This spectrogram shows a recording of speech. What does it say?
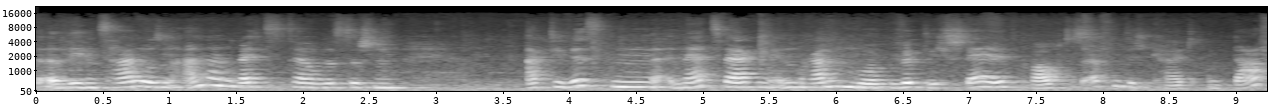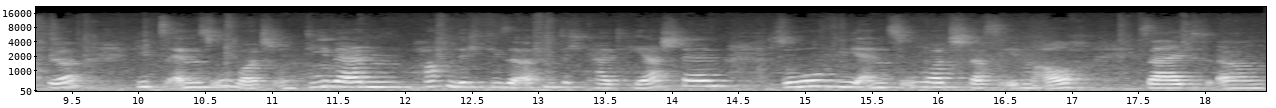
äh, den zahllosen anderen rechtsterroristischen Aktivisten, Netzwerken in Brandenburg wirklich stellt, braucht es Öffentlichkeit. Und dafür gibt es NSU Watch und die werden hoffentlich diese Öffentlichkeit herstellen, so wie NSU Watch das eben auch seit ähm,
